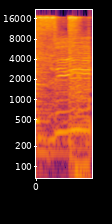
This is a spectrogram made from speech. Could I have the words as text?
Believe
